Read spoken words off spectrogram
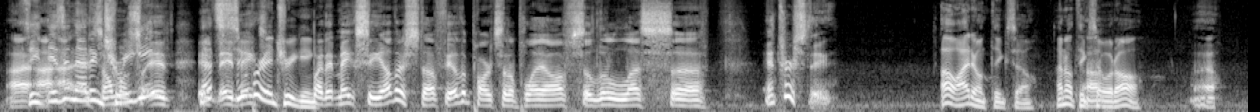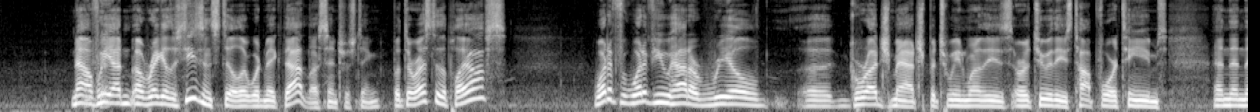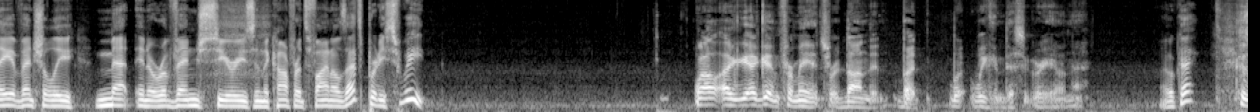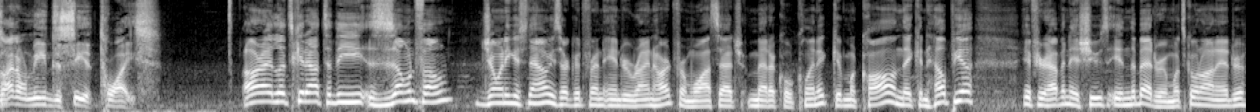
I- See, isn't that it's almost- intriguing? That's super makes- intriguing. But it makes the other stuff, the other parts of the playoffs, a little less uh, interesting. Oh, I don't think so. I don't think Oh. so at all. Well, Now, if we had a regular season still, it would make that less interesting. But the rest of the playoffs, what if what if you had a real uh, grudge match between one of these or two of these top four teams, and then they eventually met in a revenge series in the conference finals? That's pretty sweet. Well, again, for me, it's redundant, but we can disagree on that Okay. because I don't need to see it twice. All right, let's get out to the zone phone. Joining us now, he's our good friend Andrew Reinhardt from Wasatch Medical Clinic. Give him a call, and they can help you if you're having issues in the bedroom. What's going on, Andrew?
